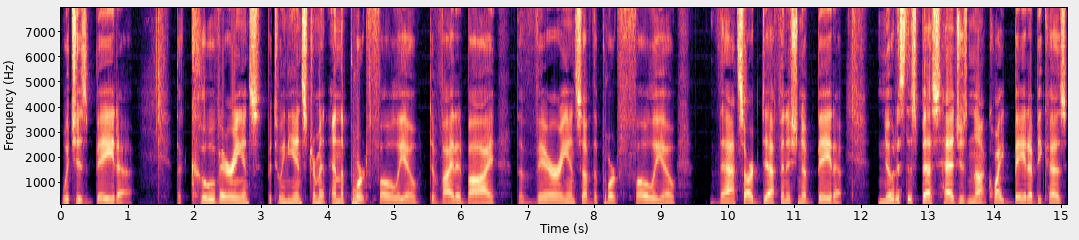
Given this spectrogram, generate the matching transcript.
which is beta, the covariance between the instrument and the portfolio divided by the variance of the portfolio, that's our definition of beta. Notice this best hedge is not quite beta because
